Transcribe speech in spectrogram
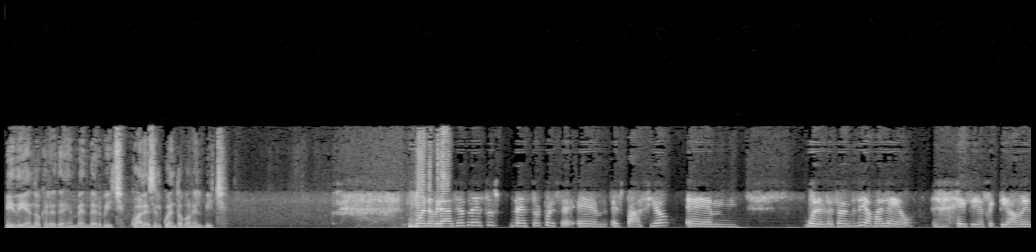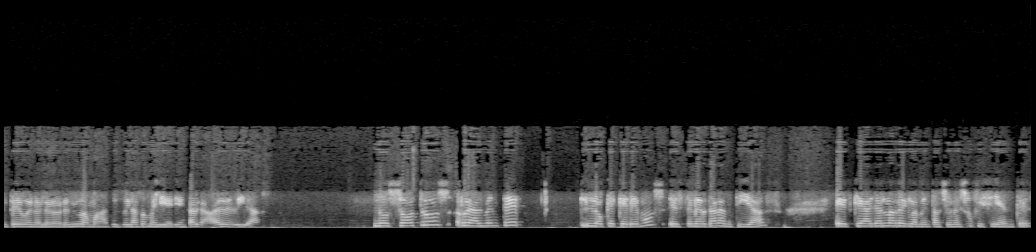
pidiendo que les dejen vender biche? ¿Cuál es el cuento con el biche? Bueno, gracias Néstor, Néstor por ese eh, espacio. Eh, bueno, el restaurante se llama Leo. Sí, efectivamente, bueno, el honor es mi mamá. Yo soy la sommelier y encargada de bebidas. Nosotros realmente lo que queremos es tener garantías, es que hayan las reglamentaciones suficientes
